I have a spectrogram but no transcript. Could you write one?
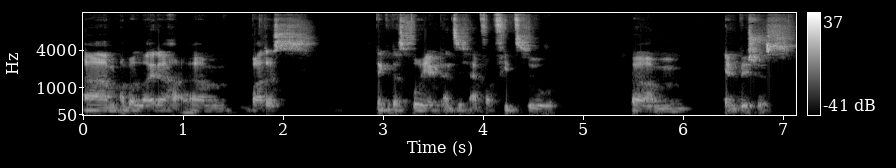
Ähm, aber leider ähm, war das, ich denke, das Projekt an sich einfach viel zu ähm, ambitious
